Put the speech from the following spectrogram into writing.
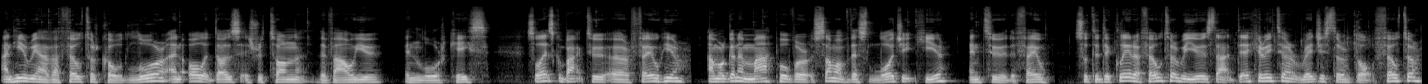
And here we have a filter called lower, and all it does is return the value in lowercase. So let's go back to our file here, and we're going to map over some of this logic here into the file. So to declare a filter, we use that decorator register.filter,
